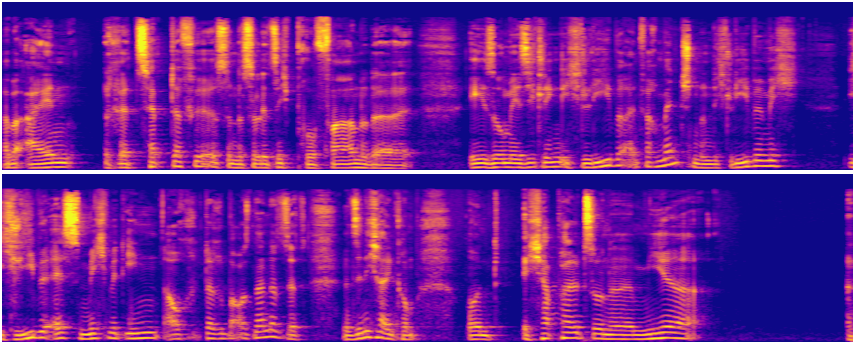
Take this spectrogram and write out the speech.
aber ein Rezept dafür ist, und das soll jetzt nicht profan oder ESO-mäßig klingen, ich liebe einfach Menschen und ich liebe mich, ich liebe es, mich mit ihnen auch darüber auseinanderzusetzen, wenn sie nicht reinkommen. Und ich habe halt so eine mir äh,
